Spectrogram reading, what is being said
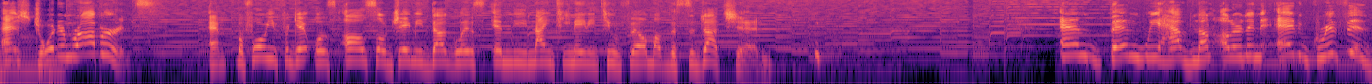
as Jordan Roberts. And before you forget, was also Jamie Douglas in the 1982 film of The Seduction. and then we have none other than Ed Griffith,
